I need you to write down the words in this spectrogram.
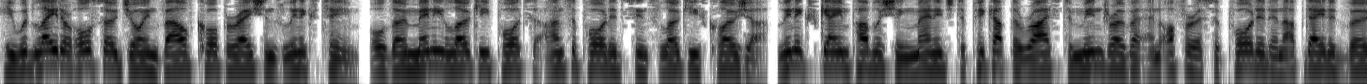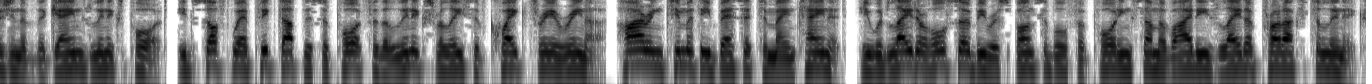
He would later also join Valve Corporation's Linux team. Although many Loki ports are unsupported since Loki's closure, Linux Game Publishing managed to pick up the rights to Mindrover and offer a supported and updated version of the game's Linux port. id Software picked up the support for the Linux release of Quake 3 Arena, hiring Timothee Besset to maintain it. He would later also be responsible for porting some of ID's later products to Linux.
